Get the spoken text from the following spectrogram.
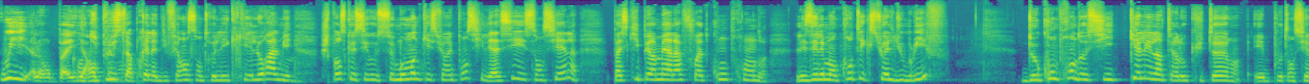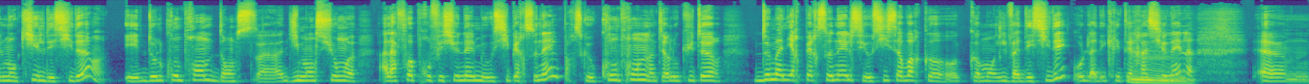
Oui, alors bah, il y a en plus, après, la différence entre l'écrit et l'oral, mais je pense que c'est ce moment de question-réponse, il est assez essentiel, parce qu'il permet à la fois de comprendre les éléments contextuels du brief, de comprendre aussi quel est l'interlocuteur et potentiellement qui est le décideur, et de le comprendre dans sa dimension euh, à la fois professionnelle mais aussi personnelle, parce que comprendre l'interlocuteur de manière personnelle, c'est aussi savoir comment il va décider, au-delà des critères mmh. rationnels. Euh,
